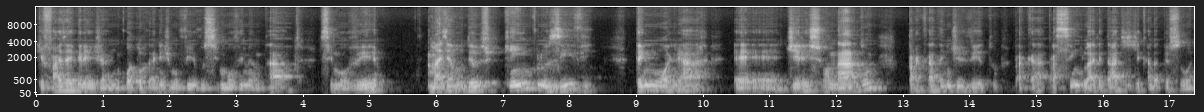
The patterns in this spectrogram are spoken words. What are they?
que faz a igreja, enquanto organismo vivo, se movimentar, se mover, mas é o Deus que, inclusive, tem um olhar é, direcionado para cada indivíduo, para a singularidade de cada pessoa.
